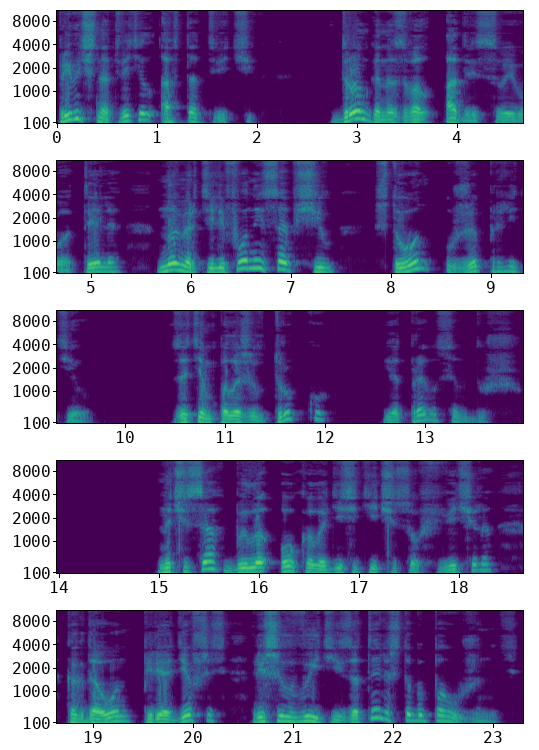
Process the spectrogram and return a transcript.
Привычно ответил автоответчик. Дронго назвал адрес своего отеля, номер телефона и сообщил, что он уже прилетел. Затем положил трубку и отправился в душ. На часах было около десяти часов вечера, когда он, переодевшись, решил выйти из отеля, чтобы поужинать.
